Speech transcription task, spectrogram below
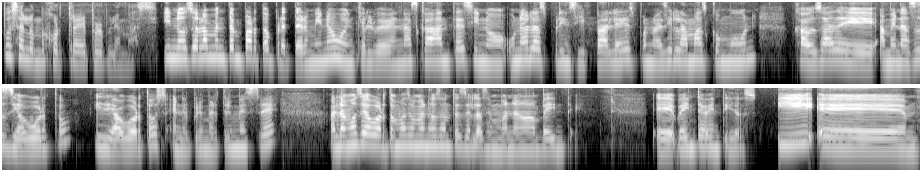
pues a lo mejor traer problemas. Y no solamente en parto pretérmino o en que el bebé nazca antes, sino una de las principales, por no decir la más común, causa de amenazas de aborto y de abortos en el primer trimestre. Hablamos de aborto más o menos antes de la semana 20, eh, 20-22. Y eh,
